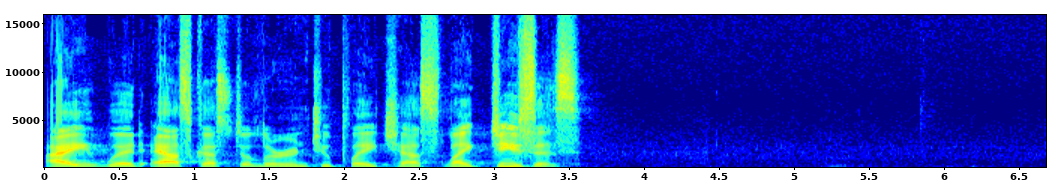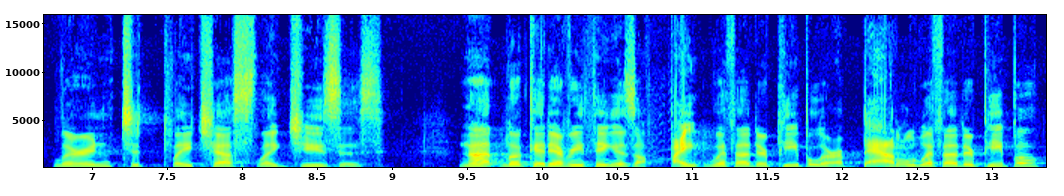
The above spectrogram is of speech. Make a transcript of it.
I would ask us to learn to play chess like Jesus. Learn to play chess like Jesus. Not look at everything as a fight with other people or a battle with other people,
